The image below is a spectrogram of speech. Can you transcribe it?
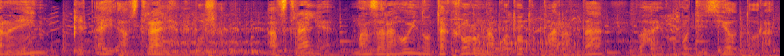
ана ин қитъаи австралия мебошад. Австралия манзараҳои нотакрору набототу парранда ва ҳайвоноти зиёд дорад.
